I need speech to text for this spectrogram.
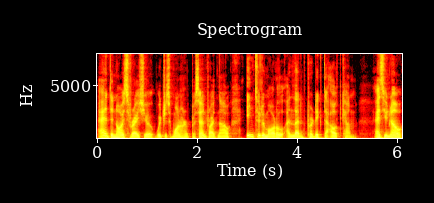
and the noise ratio, which is 100% right now, into the model and let it predict the outcome. As you know,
